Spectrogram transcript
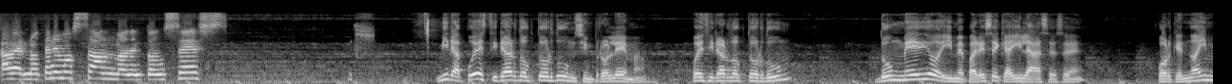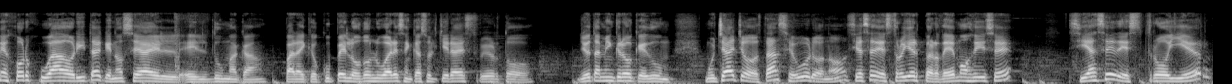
A ver, no tenemos Sandman, entonces. Mira, puedes tirar Doctor Doom sin problema. Puedes tirar Doctor Doom. Doom medio y me parece que ahí la haces, ¿eh? Porque no hay mejor jugada ahorita que no sea el, Doom acá. Para que ocupe los dos lugares en caso él quiera destruir todo. Yo también creo que Doom. Muchachos, ¿están seguros, no? Si hace Destroyer perdemos, dice. Si hace Destroyer,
